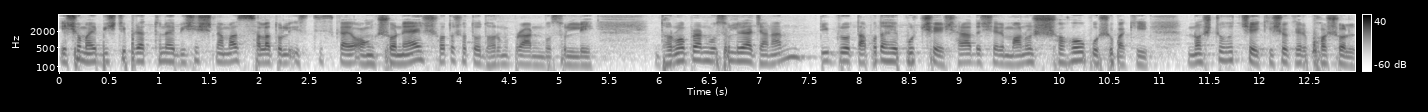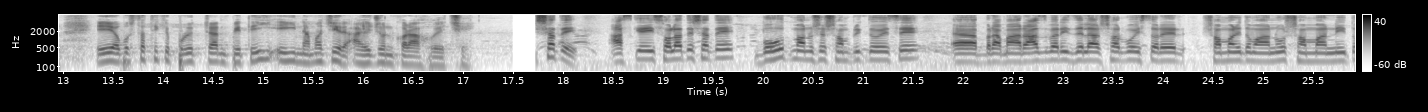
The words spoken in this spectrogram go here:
এ সময় বৃষ্টি প্রার্থনায় বিশেষ নামাজ, সালাতুল ইস্তিস্কায় অংশ নেয় শত শত ধর্মপ্রাণ মুসল্লি। ধর্মপ্রাণ মুসল্লিরা জানান, তীব্র তাপদাহে পুড়ছে সারা দেশের মানুষ সহ পশু পাখি। নষ্ট হচ্ছে কৃষকের ফসল। এই অবস্থা থেকে পরিত্রাণ পেতেই এই নামাজের আয়োজন করা হয়েছে। সাথে, আজকে এই সলাতের সাথে বহুত মানুষের সম্পৃক্ত হয়েছে। রাজবাড়ী জেলার সর্বস্তরের সম্মানিত মানুষ, সম্মানিত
